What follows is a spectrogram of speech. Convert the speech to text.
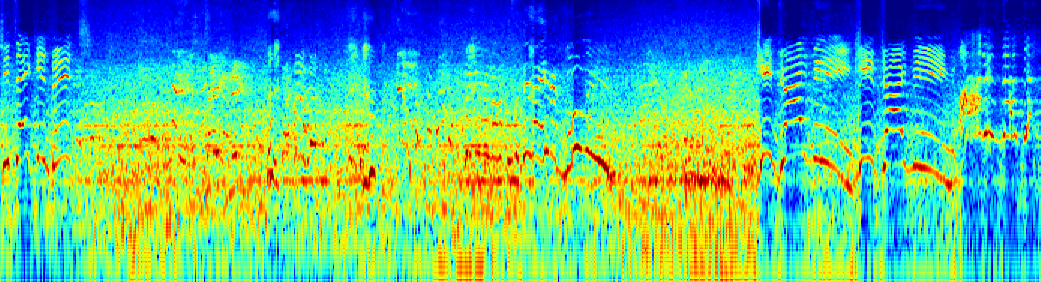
She taken, bitch! They're not even moving. Keep driving! Keep driving! Oh, they Snapchat!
